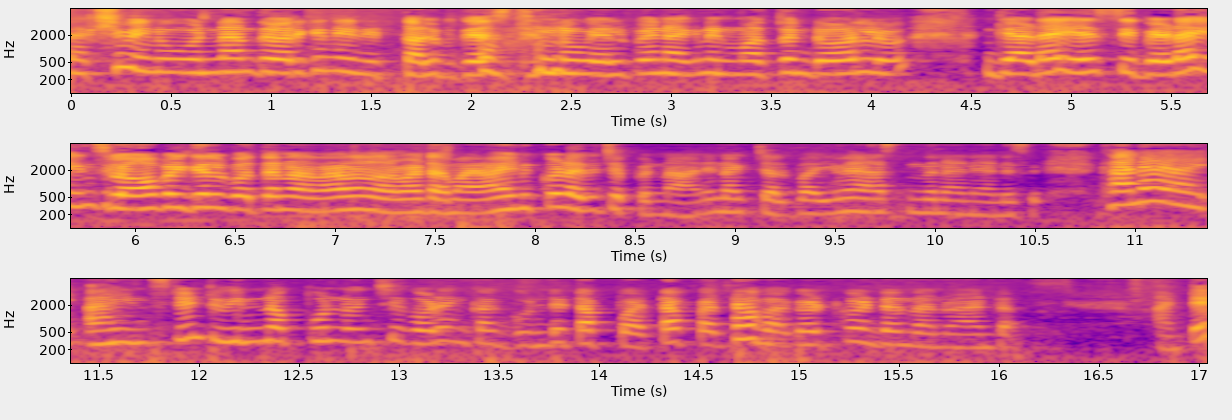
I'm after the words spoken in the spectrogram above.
లక్ష్మి నువ్వు ఉన్నంత వరకు నేను ఇటు తలుపు తీస్తాను. నువ్వు వెళ్ళిపోయినాక నేను మొత్తం డోర్లు గడ వేసి బెడ లోపలికి వెళ్ళిపోతాను అన్నాను అనమాట మా ఆయనకు కూడా అది చెప్పాను నాని నాకు చాలా భయం వేస్తుంది నాని అనేసి. కానీ ఆ- ఆ ఇన్సిడెంట్ విన్నప్పటి నుంచి కూడా ఇంకా గుండె టప్ప టప్ప టప్ప కొట్టుకుంటుంది అనమాట అంటే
